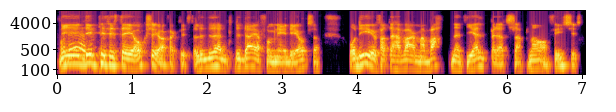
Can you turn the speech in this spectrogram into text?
Det är, det är, precis det jag också gör faktiskt. Det är där, det är där jag får mina idéer också. Och det är ju för att det här varma vattnet hjälper dig att slappna av fysiskt.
